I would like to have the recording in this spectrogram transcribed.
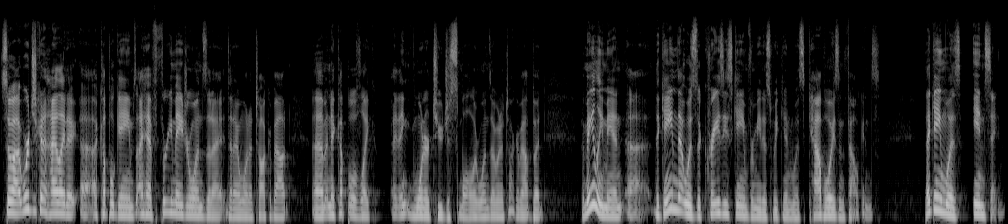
So uh, we're just going to highlight a, a couple games. I have three major ones that I that I want to talk about, um, and a couple of like I think one or two just smaller ones I want to talk about. But, but mainly, man, uh, the game that was the craziest game for me this weekend was Cowboys and Falcons. That game was insane.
